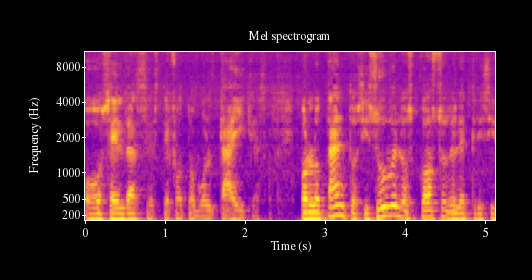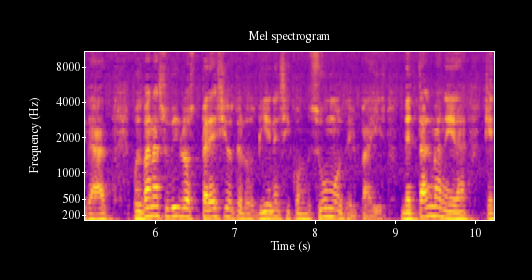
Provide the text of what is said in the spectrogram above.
o celdas este, fotovoltaicas. Por lo tanto, si suben los costos de electricidad, pues van a subir los precios de los bienes y consumos del país, de tal manera que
